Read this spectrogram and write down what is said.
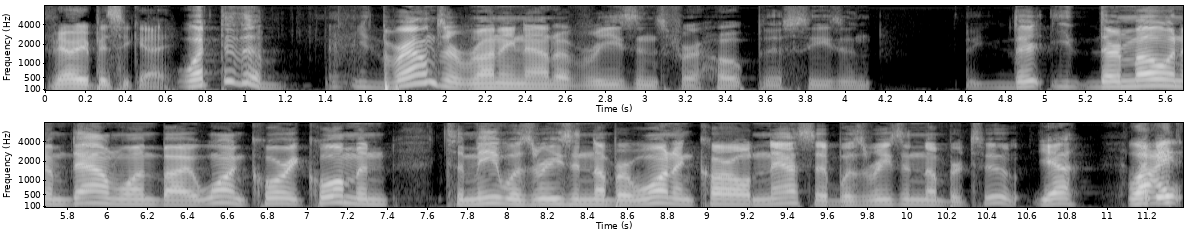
Very busy guy. What do the the Browns are running out of reasons for hope this season? They're they're mowing them down one by one. Corey Coleman to me was reason number one, and Carl Nassib was reason number two. Yeah. Well, I mean,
